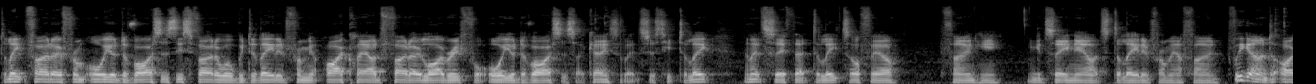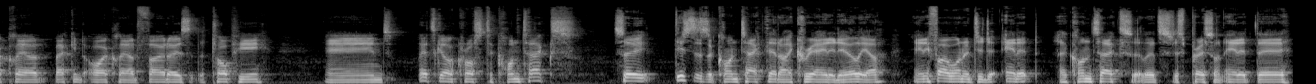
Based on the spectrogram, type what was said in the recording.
delete photo from all your devices. This photo will be deleted from your iCloud photo library for all your devices. Okay, so let's just hit delete and let's see if that deletes off our phone here. You can see now it's deleted from our phone. If we go into iCloud, back into iCloud Photos at the top here, and let's go across to contacts. So this is a contact that I created earlier, and if I wanted to edit a contact, so let's just press on edit there.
